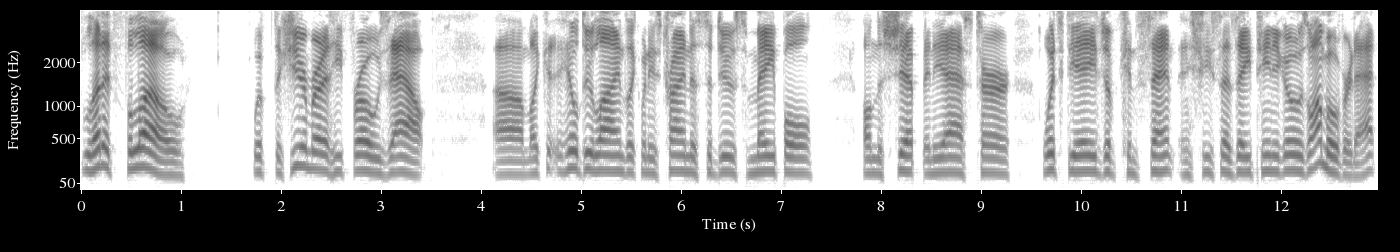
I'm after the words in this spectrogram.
let it flow with the humor that he throws out, um, like he'll do lines like when he's trying to seduce Mabel on the ship, and he asked her, "What's the age of consent?" and she says 18. He goes, well, "I'm over that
